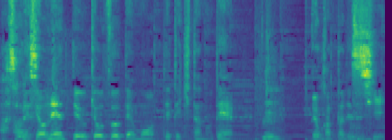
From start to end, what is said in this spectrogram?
あ、そうですよねっていう共通点も出てきたので、うん。良かったですし、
